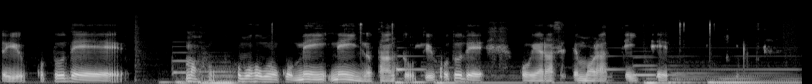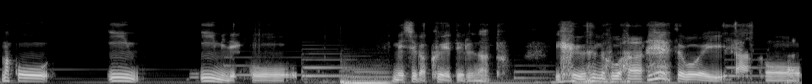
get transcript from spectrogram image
ということで、まあ、ほぼほぼこうメインメインの担当ということでこうやらせてもらっていて、まあ、こういいいい意味でこう飯が食えてるなというのはすごいあの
